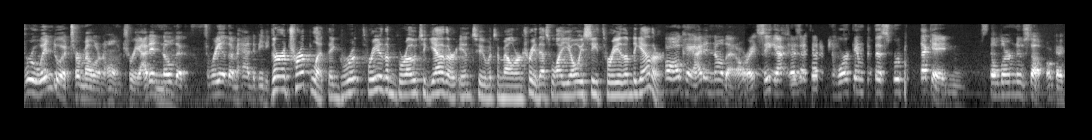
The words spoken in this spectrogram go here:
grew into a Tamellaran home tree. I didn't know that three of them had to be together. They're a triplet. They grew three of them grow together into a Tamellaran tree. That's why you always see three of them together. Oh, okay. I didn't know that. All right. See, as I said, I've been working with this group for a decade and still learn new stuff. Okay.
